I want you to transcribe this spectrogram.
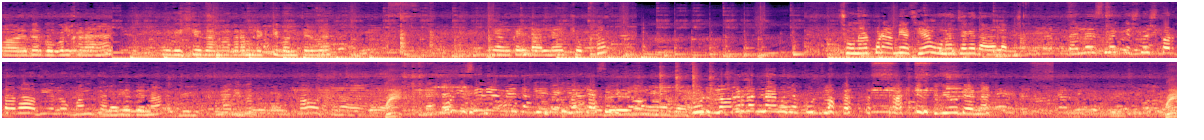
और इधर गोगल खड़ा है ये देखिए गर्मा गर्म लिट्टी बनते हुए ये अंकल डाल रहे हैं चोखा अच्छा ওনার পরে আমি আছি হ্যাঁ ওনার জায়গায় দাঁড়ালাম पहले इसमें किशमिश पड़ता था अभी ये लोग बंद कर दिए देना मैं रिव्यू खाओ थोड़ा मैं कैसे दिखाऊंगी फूड ब्लॉगर बनना है मुझे फूड ब्लॉगर ताकि रिव्यू देना है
